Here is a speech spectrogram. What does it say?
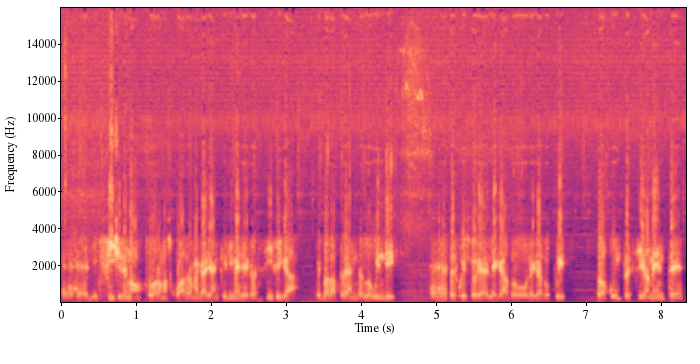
è difficile no? trovare una squadra magari anche di media classifica che vada a prenderlo, quindi eh, per questo che è legato, legato qui. Però complessivamente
